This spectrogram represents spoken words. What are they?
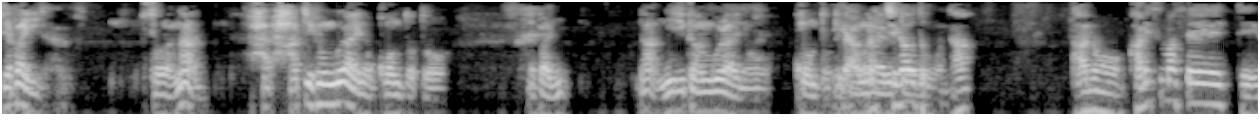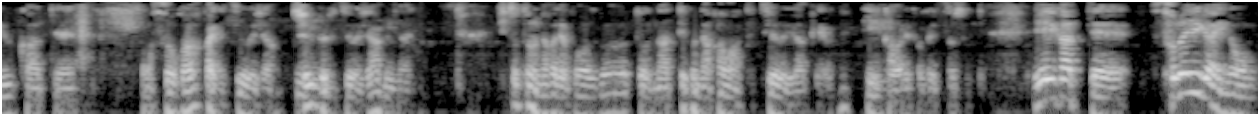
やっぱり、そうだな、は8分ぐらいのコントと、やっぱり、な、2時間ぐらいのコントっていや、俺違うと思うな。あの、カリスマ性っていうかって、創価学会で強いじゃん。宗教で強いじゃん、みたいな。一つの中でこう、ぐーっとなっていく仲間って強いわけよね。いいか悪いか別として。映画って、それ以外の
